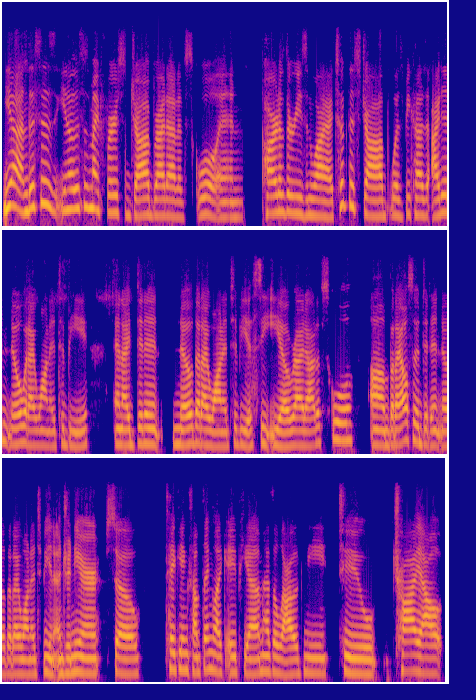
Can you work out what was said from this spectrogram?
Yeah, and this is, you know, this is my first job right out of school. And part of the reason why I took this job was because I didn't know what I wanted to be. And I didn't know that I wanted to be a CEO right out of school. Um, but I also didn't know that I wanted to be an engineer. So taking something like APM has allowed me to try out,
